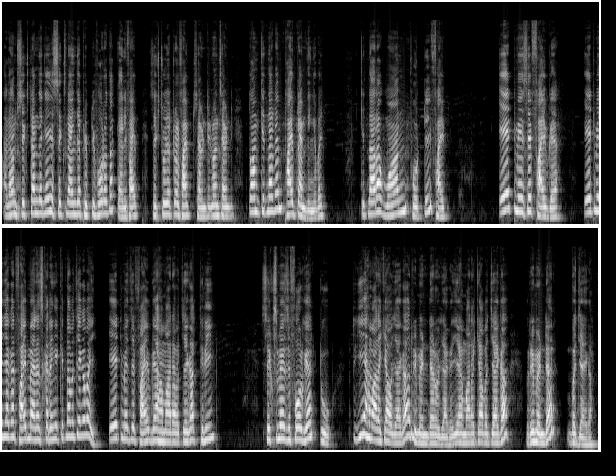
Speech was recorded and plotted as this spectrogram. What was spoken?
अगर हम सिक्स टाइम देखेंगे सिक्स नाइन जब फिफ्टी फोर होता कैरी फाइव सिक्स टू जब twelve five seventeen one seventy तो हम कितना टाइम फाइव टाइम देंगे भाई। कितना आ रहा? वन फोर्टी फाइव एट में से फाइव गया। एट में से अगर फाइव माइनस करेंगे, कितना बचेगा भाई? एट में से फाइव गया, हमारा बचेगा थ्री। सिक्स में से फोर गया, टू। तो ये हमारा क्या हो जाएगा? रिमाइंडर हो जाएगा। ये हमारा क्या बच जाएगा? रिमाइंडर बच जाएगा।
